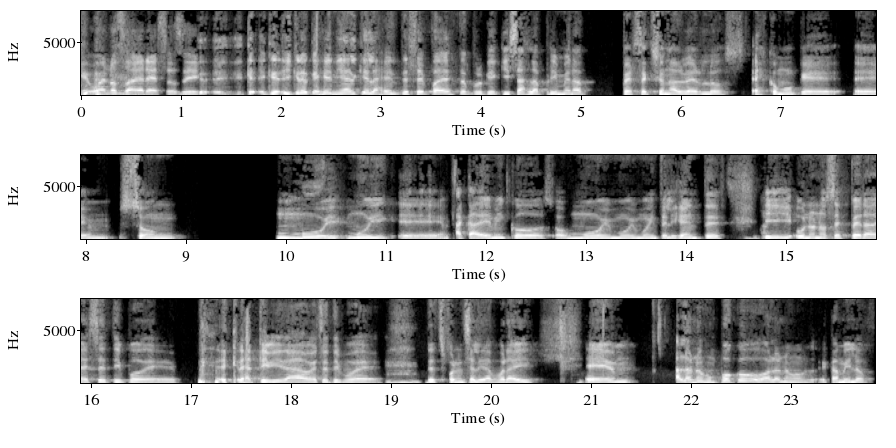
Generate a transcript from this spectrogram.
qué bueno saber eso, sí. Y creo que es genial que la gente sepa esto porque quizás la primera percepción al verlos es como que eh, son muy, muy eh, académicos o muy, muy, muy inteligentes y uno no se espera ese tipo de, creatividad o ese tipo de, exponencialidad por ahí. Eh, un poco, háblanos, eh, Camilo,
